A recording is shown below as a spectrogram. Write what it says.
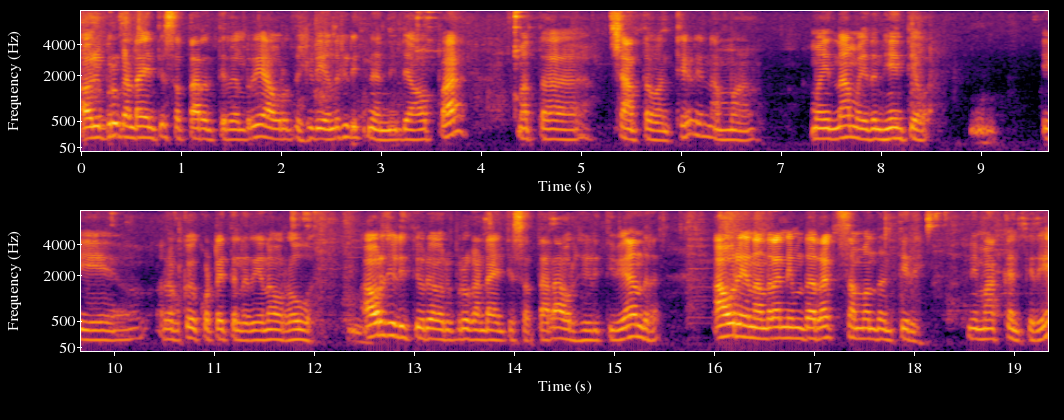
ಅವರಿಬ್ಬರು ಗಂಡ ಎಂತಿ ಸತ್ತಾರಂತಿರಲ್ರಿ ಅವ್ರದ್ದು ಹಿಡಿ ಅಂದ್ರೆ ಹಿಡಿತೀನಿ ನನ್ನ ದೇವಪ್ಪ ಮತ್ತು ಶಾಂತವ ಅಂಥೇಳಿ ನಮ್ಮ ಮೈದನ ಮೈದನ ಹೆಂತಿಯವ ಈ ರಬಕೈ ಕೊಟ್ಟೈತಲ್ಲ ರೀ ಏನೋ ಅವ್ರ ಅವ್ವ. ಅವ್ರದ್ದು ಹಿಡಿತೀವಿ ರೀ ಅವ್ರಿಬ್ರು ಗಂಡ ಎಂತಿ ಸತ್ತಾರ ಅವ್ರು ಹಿಡಿತೀವಿ ಅಂದ್ರೆ. ಅವ್ರು ಏನಂದ್ರೆ, ನಿಮ್ದು ರಕ್ತ ಸಂಬಂಧ ಅಂತೀರಿ, ನಿಮ್ಮ ಅಕ್ಕ ಅಂತೀರಿ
